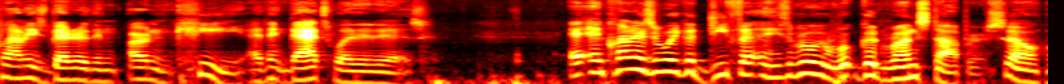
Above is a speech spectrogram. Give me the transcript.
Clowney's better than Arden Key. I think that's what it is. And, and Clowney's a really good defense. He's a really good run stopper. So,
